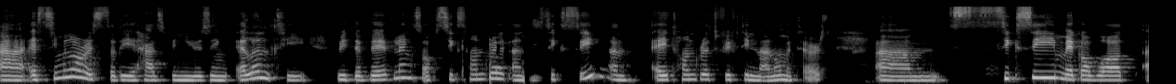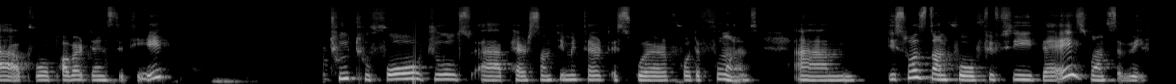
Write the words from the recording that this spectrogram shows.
Uh, a similar study has been using LLT with the wavelengths of 660 and 850 nanometers. Um, 60 megawatt uh, for power density, two to four joules uh, per centimeter square for the fluence. Um, this was done for 50 days, once a week.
